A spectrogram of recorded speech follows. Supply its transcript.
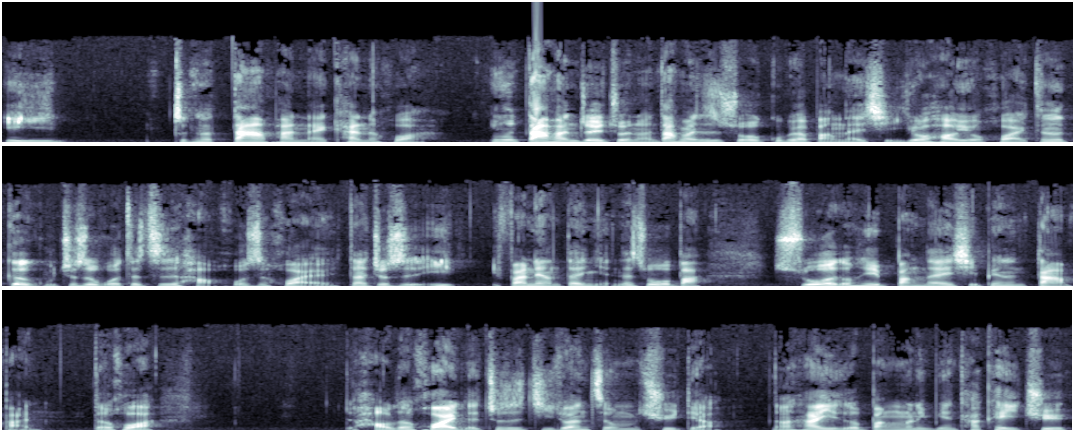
以整个大盘来看的话，因为大盘最准了，大盘是所有股票绑在一起，有好有坏，但是个股就是我这只好或是坏，那就是一一翻两瞪眼。但是我把所有东西绑在一起变成大盘的话，好的坏的就是极端值我们去掉，那它也都绑在那边，它可以去，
